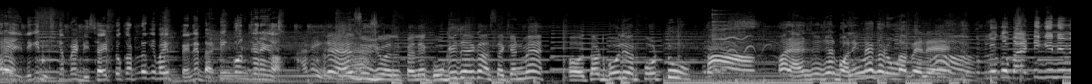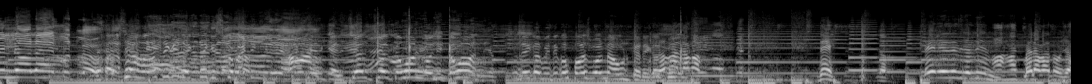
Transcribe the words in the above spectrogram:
अरे लेकिन उसके पहले डिसाइड तो कर लो कि भाई पहले बैटिंग कौन करेगा अरे एज यूजुअल पहले गोगी जाएगा सेकंड में थर्ड गोली और फोर्थ टू और एज यूजुअल बॉलिंग मैं करूँगा पहले तुम लोग को बैटिंग ही नहीं मिलने वाला है मतलब अच्छा हाँ ठीक है देखते हैं किसको बैटिंग है खेल खेल चल चल कम ऑन गोली कम ऑन तू देख अभी देखो फ़र्स्ट बॉल में आउट करेगा लगा लगा दे दे दे दे जल्दी। मैं लगाता हूँ जा।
